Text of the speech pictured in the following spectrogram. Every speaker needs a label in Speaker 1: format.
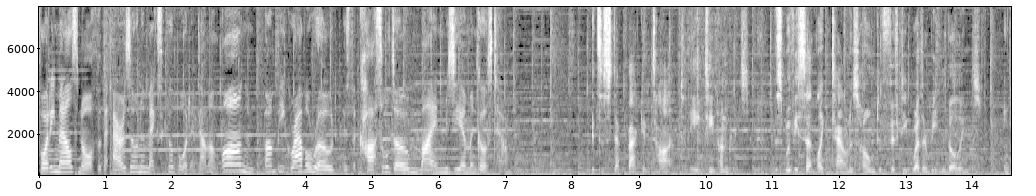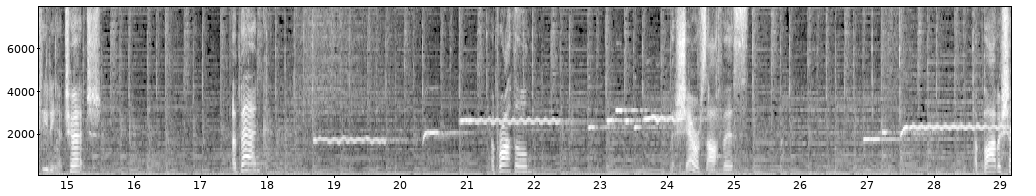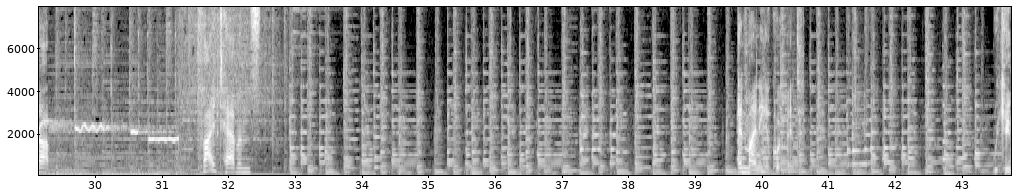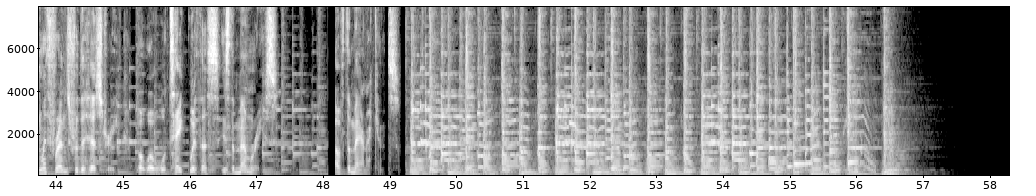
Speaker 1: 40 miles north of the Arizona Mexico border, down a long and bumpy gravel road, is the Castle Dome Mine Museum and Ghost Town.
Speaker 2: It's a step back in time to the 1800s. This movie set like town is home to 50 weather beaten buildings,
Speaker 1: including a church, a bank, a brothel, the sheriff's office, a barber shop, five taverns, and mining equipment.
Speaker 2: We came with friends for the history, but what we'll take with us is the memories of the mannequins.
